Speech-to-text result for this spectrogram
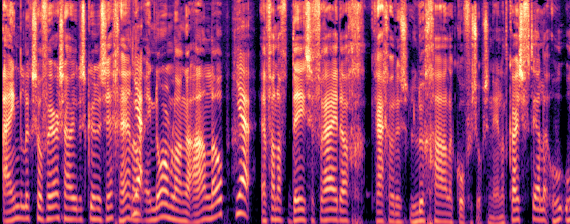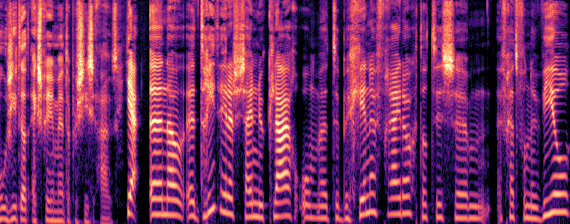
eindelijk zover, zou je dus kunnen zeggen. Hè? een enorm lange aanloop. Ja. En vanaf deze vrijdag krijgen we dus legale koffieshops in Nederland. Kan je eens vertellen, hoe, hoe ziet dat experiment er precies uit? Ja, uh, nou, uh, drie telers zijn nu klaar om te beginnen vrijdag. Dat is um, Fred van der Wiel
